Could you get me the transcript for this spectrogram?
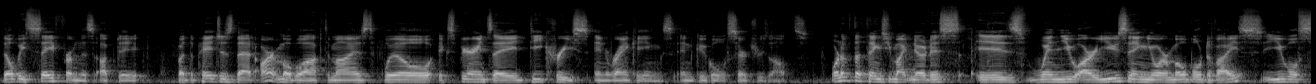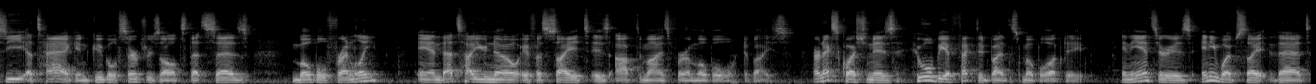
they'll be safe from this update. But the pages that aren't mobile optimized will experience a decrease in rankings in Google search results. One of the things you might notice is when you are using your mobile device, you will see a tag in Google search results that says mobile friendly, and that's how you know if a site is optimized for a mobile device. Our next question is Who will be affected by this mobile update? And the answer is any website that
